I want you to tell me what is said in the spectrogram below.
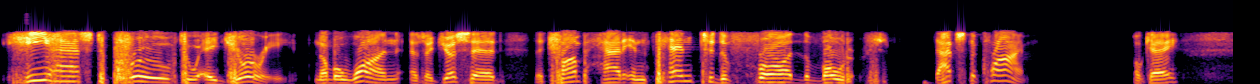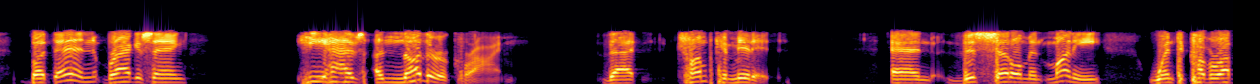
He has to prove to a jury, number one, as I just said, that Trump had intent to defraud the voters. That's the crime. Okay? But then Bragg is saying he has another crime that Trump committed, and this settlement money went to cover up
